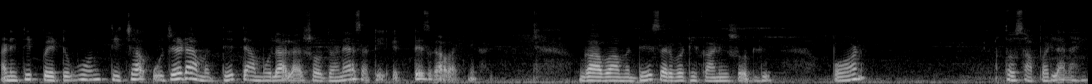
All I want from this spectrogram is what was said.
आणि ती पेटवून तिच्या उजेडामध्ये त्या मुलाला शोधण्यासाठी एकटेच गावात निघाले. गावामध्ये सर्व ठिकाणी शोधली पण तो सापडला नाही.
